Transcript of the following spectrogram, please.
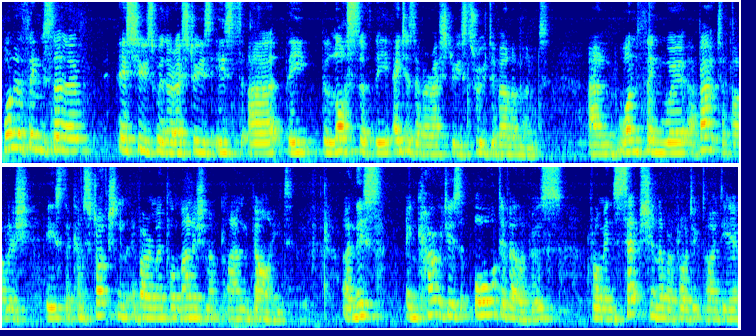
One of the things uh, issues with our estuaries is uh, the, the loss of the edges of our estuaries through development. And one thing we're about to publish is the Construction Environmental Management Plan Guide. And this encourages all developers from inception of a project idea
